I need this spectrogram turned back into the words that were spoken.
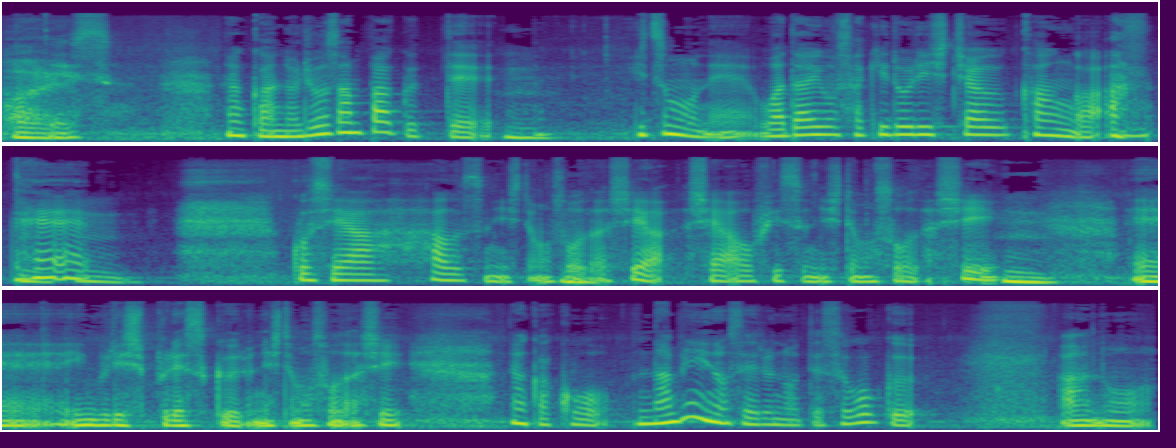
はい。です。なんかあの梁山パークってうん。いつもね話題を先取りしちゃう感があって、うんこうシェアハウスにしてもそうだし、シェアオフィスにしてもそうだし、うん。えーイングリッシュプレスクールにしてもそうだしなんかこう波に乗せるのってすごくあの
